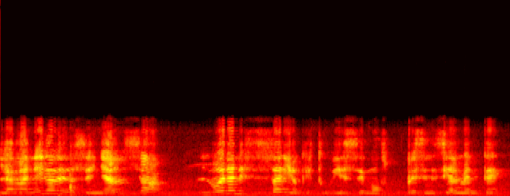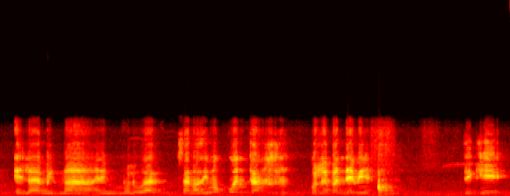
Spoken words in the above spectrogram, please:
la manera de enseñanza no era necesario que estuviésemos presencialmente en, la misma, en el mismo lugar. O sea, nos dimos cuenta con la pandemia de que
